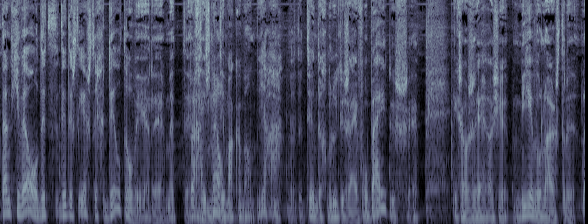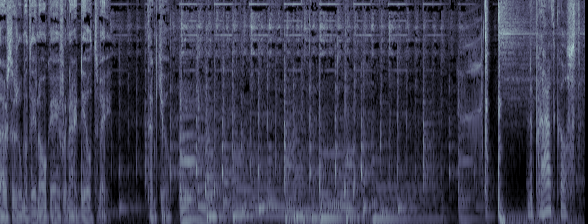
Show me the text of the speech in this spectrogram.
Dankjewel. Dit, dit is het eerste gedeelte alweer uh, met uh, Tim, Tim Akkerman. Ja, de twintig minuten zijn voorbij. Dus uh, ik zou zeggen, als je meer wil luisteren... luister zo meteen ook even naar deel 2. Dankjewel. De praatkast.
